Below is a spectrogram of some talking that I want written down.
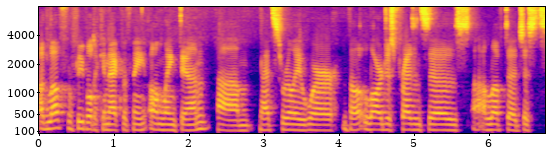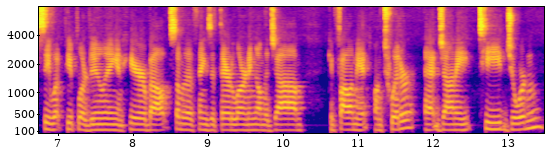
I'd love for people to connect with me on LinkedIn. Um, that's really where the largest presence is. I love to just see what people are doing and hear about some of the things that they're learning on the job. You can follow me on Twitter at Johnny T Jordan.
